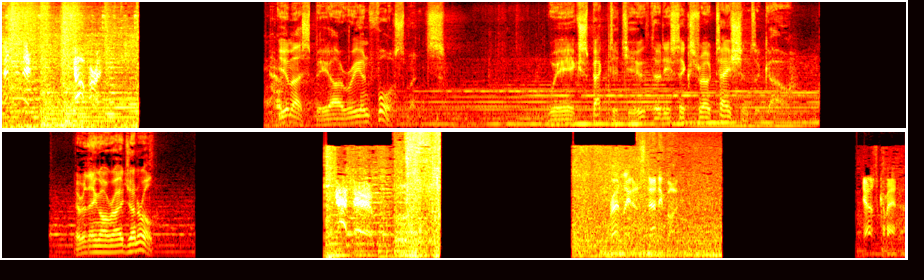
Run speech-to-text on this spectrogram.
this is it! Go for it! You must be our reinforcements. We expected you 36 rotations ago. Everything all right, General? Get him! Red leader, standing by. Yes, Commander.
